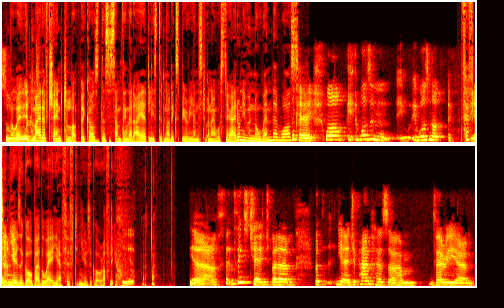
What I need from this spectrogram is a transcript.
so no, it, it, might have changed a lot because this is something that I at least did not experience when I was there. I don't even know when that was. Okay, well, it wasn't. It, it was not. Fifteen yeah. years ago, by the way. Yeah, fifteen years ago, roughly. yeah, th- things change, but um, but yeah, Japan has um, very um,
